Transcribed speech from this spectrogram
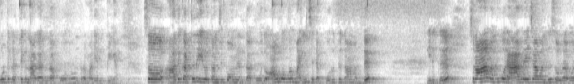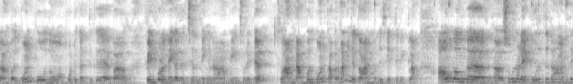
போட்டுக்கிறதுக்கு நகை இருந்தால் போதுன்ற மாதிரி இருப்பீங்க. ஸோ அதுக்கு அடுத்தது இருபத்தஞ்சு பவுன் இருந்தால் போதும். அவங்கவுங்க மைண்ட் செட்டை பொறுத்து தான் வந்து இருக்குது ஸோ நான் வந்து ஒரு ஆவரேஜாக வந்து சொல்கிறேன் ஒரு ஐம்பது பவுன் போதும் போட்டுக்கிறதுக்கு ப- பெண் குழந்தைகள் வச்சுருந்தீங்கன்னா அப்படின்னு சொல்லிட்டு. ஸோ அந்த ஐம்பது பவுனுக்கு அப்புறமா நீங்கள் காயின் வந்து சேர்த்து வைக்கலாம். அவங்கவுங்க சூழ்நிலை பொறுத்து தான் வந்து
